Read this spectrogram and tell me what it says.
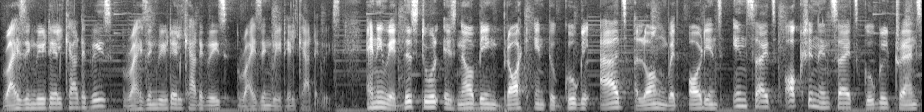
rising retail categories, rising retail categories, rising retail categories. Anyway, this tool is now being brought into Google Ads along with audience insights, auction insights, Google Trends,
